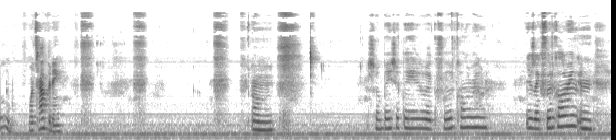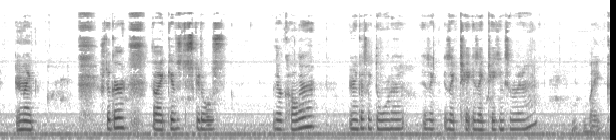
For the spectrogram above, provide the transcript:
Ooh, what's happening? Um. So basically, like food coloring. There's like food coloring and and like sugar that like gives the Skittles their color, and I guess like the water is like is like ta- is like taking some of it out. Like,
